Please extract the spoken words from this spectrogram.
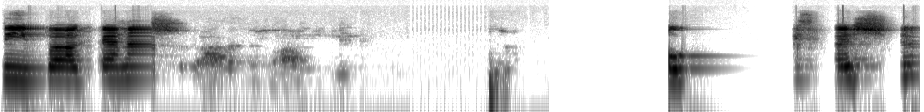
Deepak. Okay, question.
